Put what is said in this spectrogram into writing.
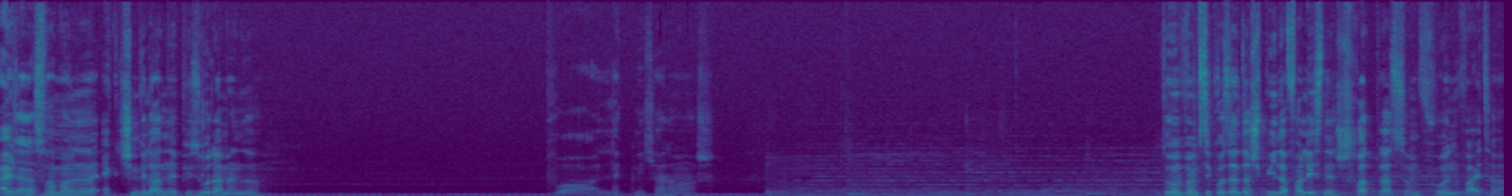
Alter, das war mal eine actiongeladene Episode am Ende. Boah, leck mich halt am Arsch. 55% der Spieler verließen den Schrottplatz und fuhren weiter.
